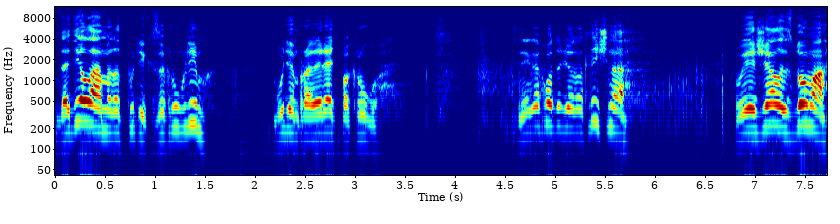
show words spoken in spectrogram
доделаем этот путик, закруглим, будем проверять по кругу. Снегоход идет отлично. Выезжал из дома,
